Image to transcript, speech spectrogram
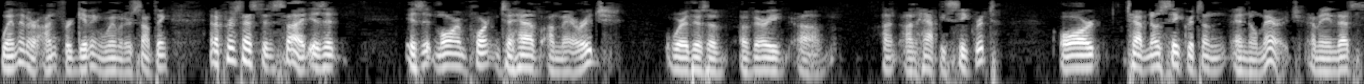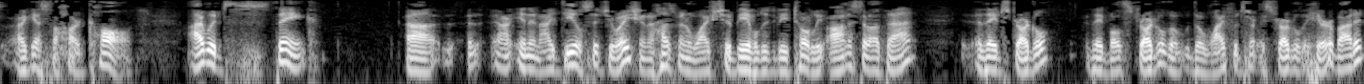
women or unforgiving women or something, and a person has to decide: is it is it more important to have a marriage where there's a, a very uh, un- unhappy secret, or to have no secrets and, and no marriage? I mean, that's I guess the hard call. I would think uh, in an ideal situation, a husband and wife should be able to be totally honest about that. They'd struggle. They'd both struggle. The, the wife would certainly struggle to hear about it.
